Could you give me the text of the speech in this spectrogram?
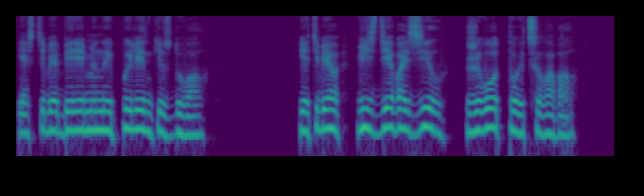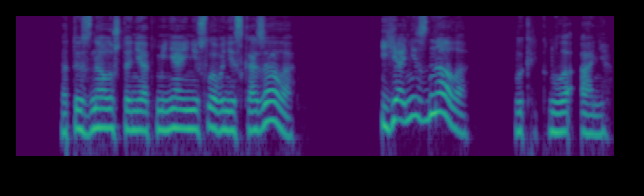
Я с тебя беременные пылинки сдувал. Я тебя везде возил, живот твой целовал. А ты знала, что не от меня и ни слова не сказала? Я не знала, выкрикнула Аня.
